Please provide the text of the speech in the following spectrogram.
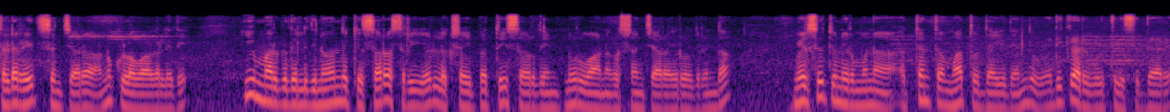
ತಡೆರಹಿತ ಸಂಚಾರ ಅನುಕೂಲವಾಗಲಿದೆ. ಈ ಮಾರ್ಗದಲ್ಲಿ ದಿನವೊಂದಕ್ಕೆ ಸರಾಸರಿ ಎರಡು ಲಕ್ಷ ಇಪ್ಪತ್ತೈದು ಸಾವಿರದ ಎಂಟುನೂರು ವಾಹನಗಳ ಸಂಚಾರ ಇರುವುದರಿಂದ ಮೇಲ್ಸೇತುವೆ ನಿರ್ಮಾಣ ಅತ್ಯಂತ ಮಹತ್ವದ್ದಾಗಿದೆ ಎಂದು ಅಧಿಕಾರಿಗಳು ತಿಳಿಸಿದ್ದಾರೆ.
